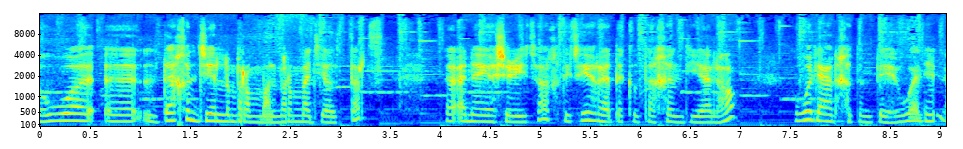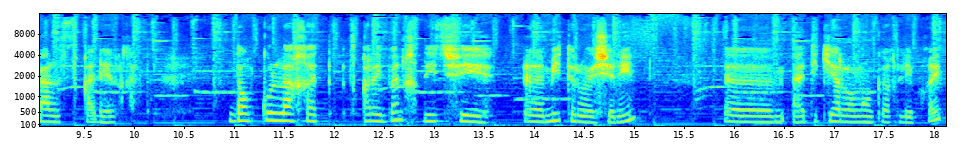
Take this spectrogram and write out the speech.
هو آه الداخل ديال المرمة المرمة ديال الطرز. آه انايا شريتها خديت غير هذاك الداخل ديالها. هو اللي غنخدم به هو اللي غنلصق عليه الخيط. دونك كل خيط تقريبا خديت فيه آه متر وعشرين. هذيك هي لا لونغور اللي بغيت.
